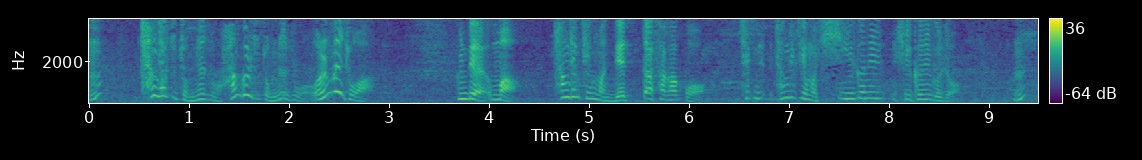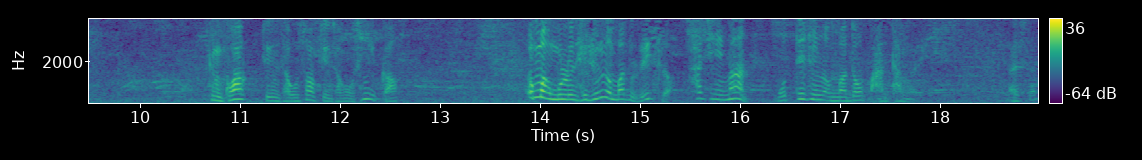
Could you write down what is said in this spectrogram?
응? 창작도 좀 내주고, 한글도 좀 내주고, 얼마나 좋아. 근데 엄마, 창작책만 냈다 사갖고, 책- 창작책만 실컷, 읽, 실컷 읽어줘. 응? 그럼 과학적인 사고, 수학적인 사고가 생길까? 엄마가 물론 해주는 엄마들도 있어. 하지만 못 해주는 엄마도 많단 말이야. 알았어?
